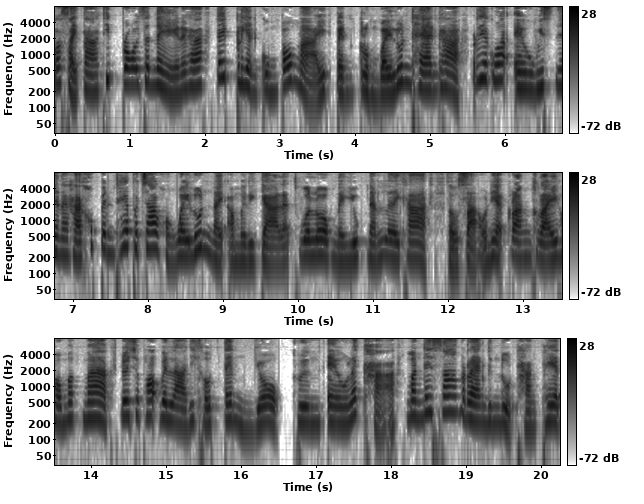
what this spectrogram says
ก็สายตาที่โปรยเสน่ห์นะคะ ได้เปลี่ยนกลุ่มเป้าหมาย เป็นกลุ่มวัยรุ่นแทนค่ะ เรียกว่าเอลวิสเนี่ยนะคะเขาเป็นเทพเจ้าของวัยรุ่นในอเมริกาและทั่วโลกในยุคนั้นเลยค่ะ สาวๆเนี่ยคลั่งไคล้เขามากๆ โดยเฉพาะเวลาที่เขาเต้นโยก คลึงเอวและขา มันได้สร้างแรงดึงดูดทางเพศ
